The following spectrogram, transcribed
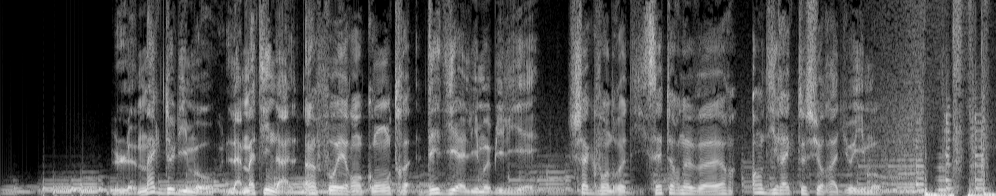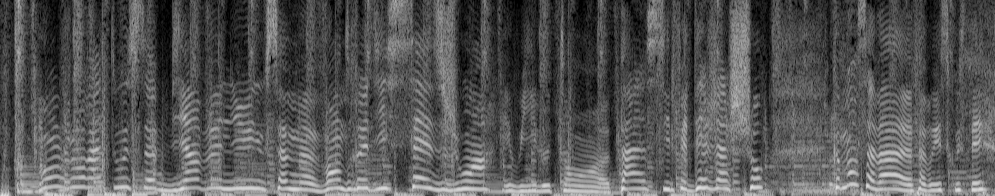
Le Mac de l'Imo, la matinale info et rencontre dédiée à l'immobilier. Chaque vendredi 7h-9h en direct sur Radio Imo. Bonjour à tous, bienvenue. Nous sommes vendredi 16 juin. Et oui, le temps euh, passe, il fait déjà chaud. Comment ça va, euh, Fabrice Coustet?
